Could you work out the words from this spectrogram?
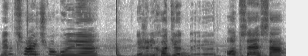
więc słuchajcie, ogólnie, jeżeli chodzi o, o CS-a,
